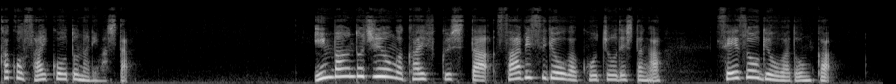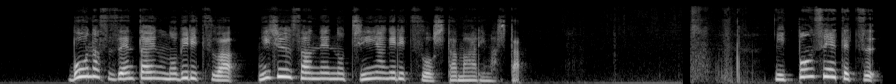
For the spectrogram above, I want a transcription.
過去最高となりました。インバウンド需要が回復したサービス業が好調でしたが、製造業は鈍化。ボーナス全体の伸び率は23年の賃上げ率を下回りました。日本製鉄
